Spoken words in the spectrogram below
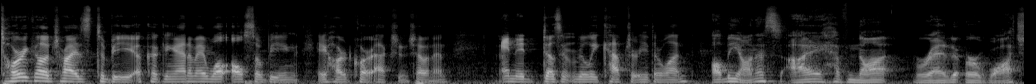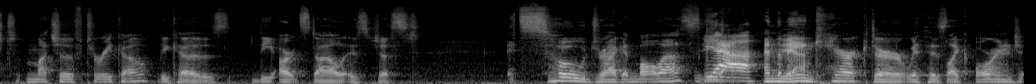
Toriko tries to be a cooking anime while also being a hardcore action shonen, and it doesn't really capture either one. I'll be honest, I have not read or watched much of Toriko because the art style is just it's so Dragon Ball esque. Yeah. And the Yeah. main character with his like orange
